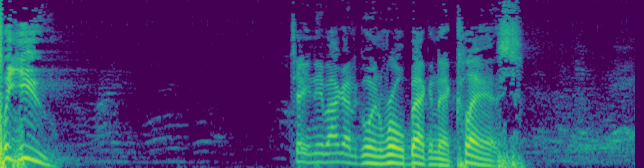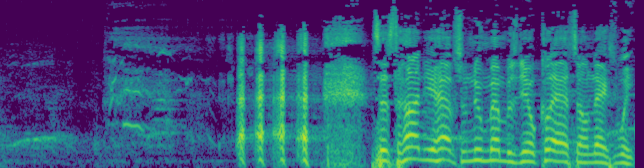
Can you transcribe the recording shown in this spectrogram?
for you? Tell your neighbor, I got to go and roll back in that class. Sister Hunt, you have some new members in your class on next week.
